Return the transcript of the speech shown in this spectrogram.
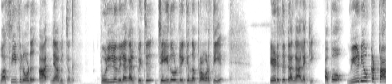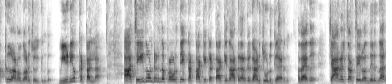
വസീഫിനോട് ആജ്ഞാപിച്ചത്. പുല്ലുവില കൽപ്പിച്ച് ചെയ്തുകൊണ്ടിരിക്കുന്ന പ്രവൃത്തിയെ എടുത്തിട്ട് അങ്ങ് അലക്കി. അപ്പോൾ വീഡിയോ കട്ടാക്കുകയാണോ എന്നാണ് ചോദിക്കുന്നത്. വീഡിയോ കട്ടല്ല. ആ ചെയ്തുകൊണ്ടിരുന്ന പ്രവൃത്തിയെ കട്ടാക്കി കട്ടാക്കി നാട്ടുകാർക്ക് കാണിച്ചു കൊടുക്കുകയായിരുന്നു. അതായത് ചാനൽ ചർച്ചയിൽ വന്നിരുന്നാൽ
